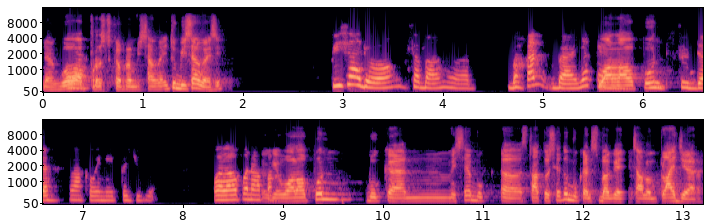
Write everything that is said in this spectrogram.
Nah, gue yeah. approach ke Shanghai itu bisa gak sih? Bisa dong, bisa banget bahkan banyak yang walaupun sudah lakuin itu juga. Walaupun apa? Okay, walaupun bukan misalnya bu, uh, statusnya itu bukan sebagai calon pelajar.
